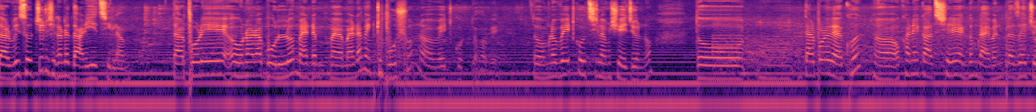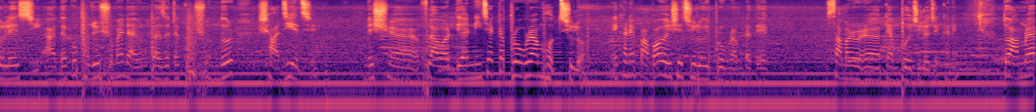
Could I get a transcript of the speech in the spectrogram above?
সার্ভিস হচ্ছিল, সেখানে দাঁড়িয়েছিলাম। তারপরে ওনারা বলল, ম্যাডাম ম্যাডাম, একটু বসুন ওয়েট করতে হবে। তো আমরা ওয়েট করছিলাম সেই জন্য। তো তারপরে দেখো ওখানে কাজ সেরে একদম ডায়মন্ড প্লাজায় চলে এসেছি। আর দেখো, পুজোর সময় ডায়মন্ড প্লাজাটা খুব সুন্দর সাজিয়েছে। বেশ ফ্লাওয়ার দেওয়ার নিচে একটা প্রোগ্রাম হচ্ছিল। এখানে পাপাও এসেছিল ওই প্রোগ্রামটাতে সামার ক্যাম্প হয়েছিল যেখানে। তো আমরা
